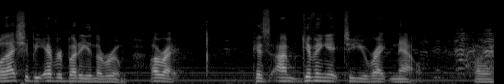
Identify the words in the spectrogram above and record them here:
Well, that should be everybody in the room. All right, because I'm giving it to you right now. All right.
